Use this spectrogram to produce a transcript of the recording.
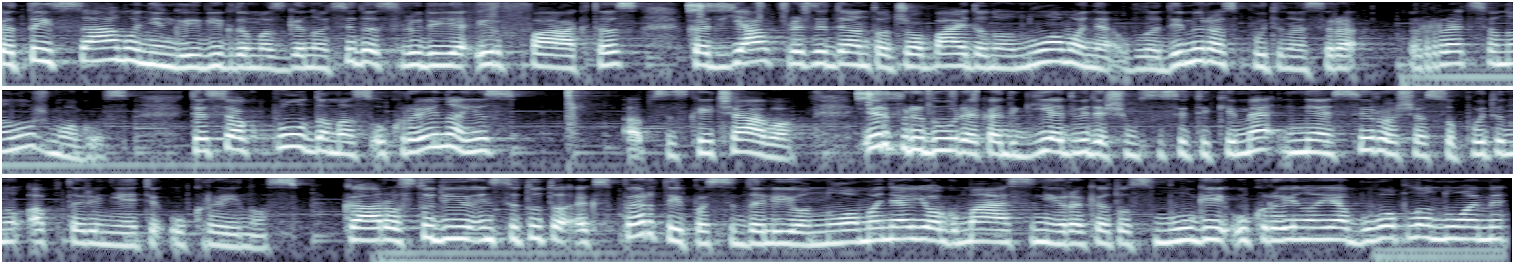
Kad tai sąmoningai vykdomas genocidas liudyja ir faktas, kad JAV prezidento Joe Bideno nuomonė Vladimiras Putinas yra racionalus žmogus. Tiesiog puldamas Ukrainą jis apsiskaičiavo ir pridūrė, kad G20 susitikime nesiuošia su Putinu aptarinėti Ukrainos. Karo studijų instituto ekspertai pasidalijo nuomonę, jog masiniai raketų smūgiai Ukrainoje buvo planuojami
